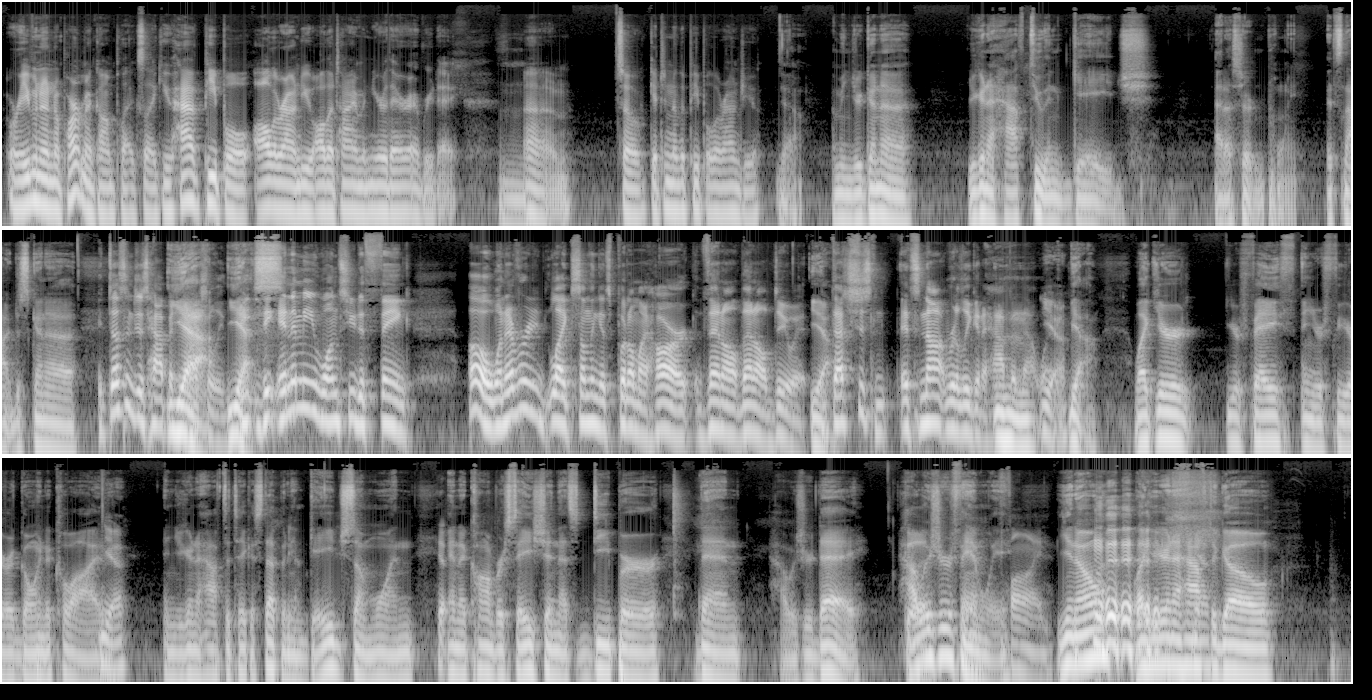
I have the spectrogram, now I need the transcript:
or even an apartment complex, like you have people all around you all the time and you're there every day. Um, so get to know the people around you. Yeah. I mean, you're gonna you're gonna have to engage at a certain point. It's not just gonna It doesn't just happen Yeah, naturally. The- yes. The, enemy wants you to think, oh, whenever like something gets put on my heart, then I'll then I'll do it. Yeah. Mm-hmm. That's just it's not really going to happen that way. Yeah. yeah, like your your faith and your fear are going to collide. Yeah. And you're gonna have to take a step and engage someone Yep. in a conversation that's deeper than how was your day? How Good. was your family? Fine. You know, like you're gonna have to go,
